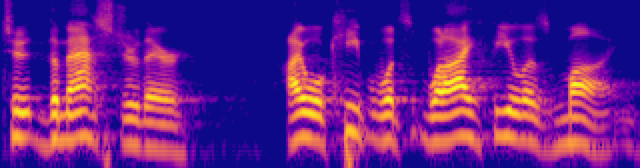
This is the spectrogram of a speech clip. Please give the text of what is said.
to the Master there. I will keep what's, what I feel is mine.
